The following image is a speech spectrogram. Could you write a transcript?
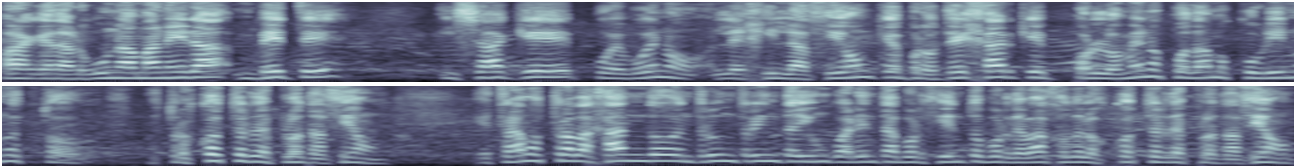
para que de alguna manera vete y saque, pues bueno, legislación que proteja, que por lo menos podamos cubrir nuestros, nuestros costes de explotación. Estamos trabajando entre un 30 y un 40% por debajo de los costes de explotación,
